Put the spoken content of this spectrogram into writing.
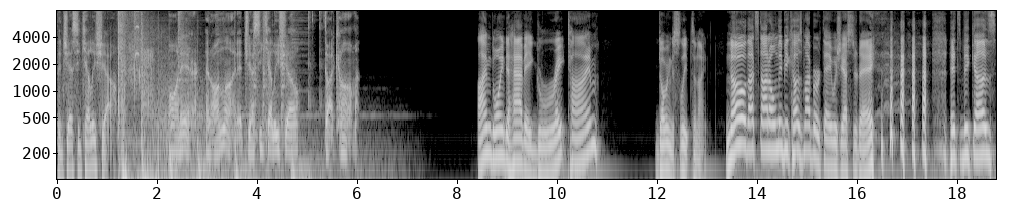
The Jesse Kelly Show. On air and online at jessekellyshow.com. I'm going to have a great time going to sleep tonight. No, that's not only because my birthday was yesterday. it's because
